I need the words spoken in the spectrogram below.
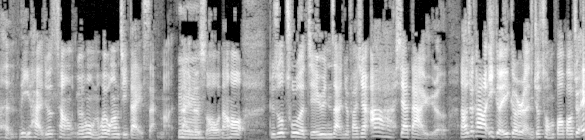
很厉害，就是像因为我们会忘记带伞嘛，来的时候，然后比如说出了捷运站，就发现啊下大雨了，然后就看到一个一个人就从包包就哎、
